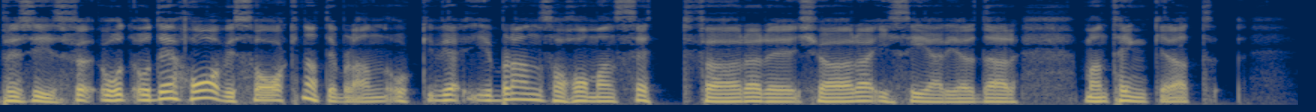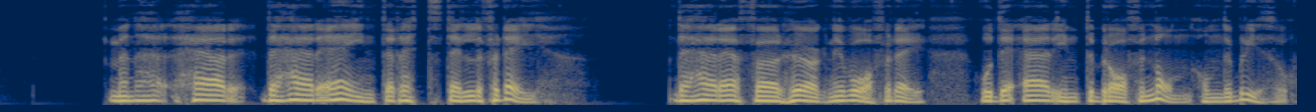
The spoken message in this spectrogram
Precis, för, och, och det har vi saknat ibland och vi, ibland så har man sett förare köra i serier där man tänker att men här, här, det här är inte rätt ställe för dig. Det här är för hög nivå för dig och det är inte bra för någon om det blir så.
